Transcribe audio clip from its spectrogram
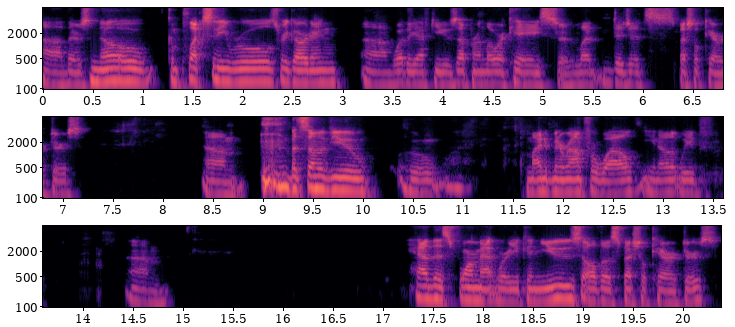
Uh, there's no complexity rules regarding uh, whether you have to use upper and lower case or let digits, special characters. Um, but some of you who might have been around for a while, you know that we've um, had this format where you can use all those special characters.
